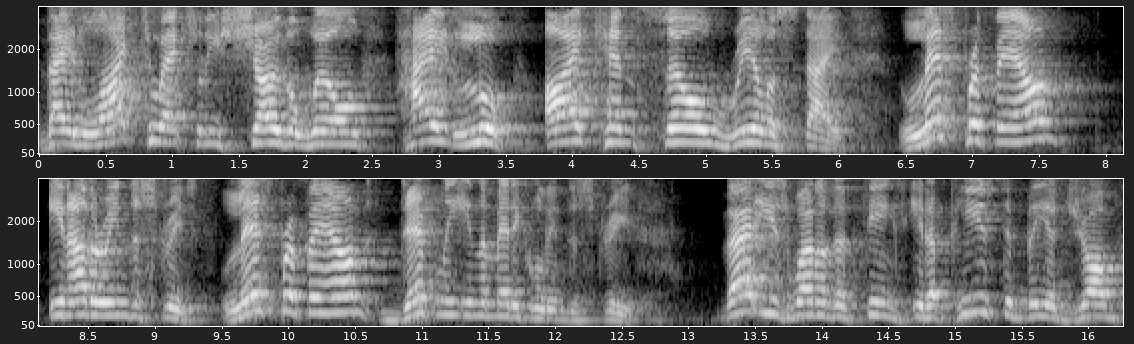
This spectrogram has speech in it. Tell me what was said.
they like to actually show the world, hey, look, I can sell real estate. Less profound, in other industries. Less profound, definitely in the medical industry. That is one of the things. It appears to be a job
